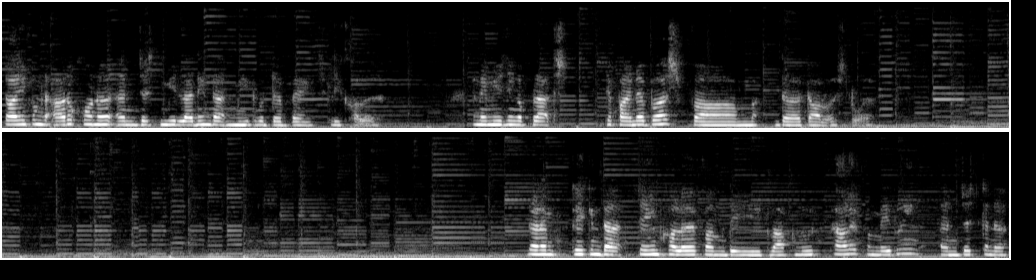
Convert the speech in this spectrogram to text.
starting from the outer corner and just me letting that meet with the beige color and I'm using a flat definer brush from the dollar store. Then I'm taking that same color from the Dark Nude palette from Maybelline and just gonna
